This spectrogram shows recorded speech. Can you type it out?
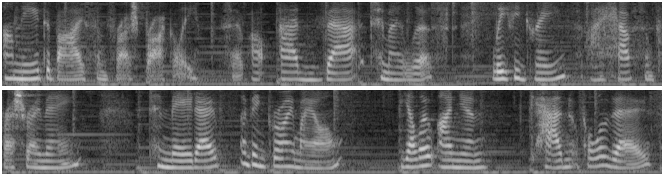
I'll need to buy some fresh broccoli. So I'll add that to my list. Leafy greens, I have some fresh romaine. Tomato, I've been growing my own. Yellow onion, cabinet full of those.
